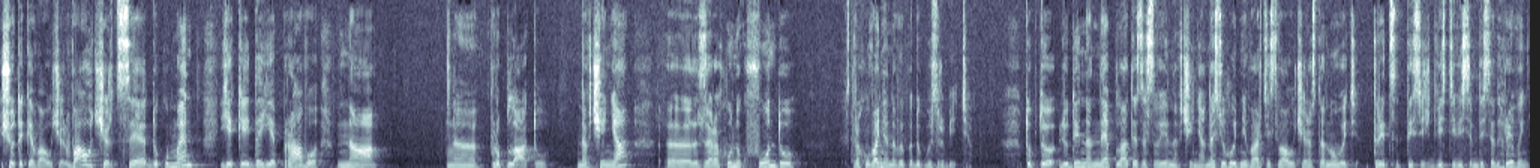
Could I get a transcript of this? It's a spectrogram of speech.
що таке ваучер? Ваучер це документ, який дає право на е, проплату навчання е, за рахунок фонду страхування на випадок безробіття. Тобто людина не платить за своє навчання. На сьогодні вартість ваучера становить 30 тисяч 280 гривень.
